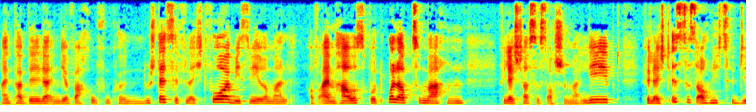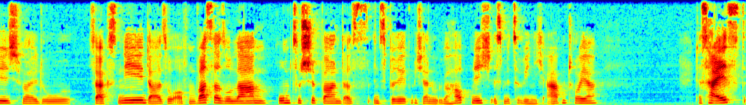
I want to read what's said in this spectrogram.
ein paar Bilder in dir wachrufen können. Du stellst dir vielleicht vor, wie es wäre, mal auf einem Hausboot Urlaub zu machen. Vielleicht hast du es auch schon mal erlebt. Vielleicht ist es auch nichts für dich, weil du sagst, nee, da so auf dem Wasser so lahm rumzuschippern, das inspiriert mich ja nur überhaupt nicht, ist mir zu wenig Abenteuer. Das heißt,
